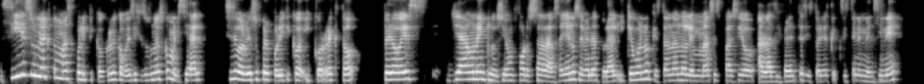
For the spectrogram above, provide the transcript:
sí es un acto más político, creo que como dice Jesús, no es comercial, sí se volvió súper político y correcto, pero es ya una inclusión forzada, o sea, ya no se ve natural y qué bueno que están dándole más espacio a las diferentes historias que existen en el cine,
